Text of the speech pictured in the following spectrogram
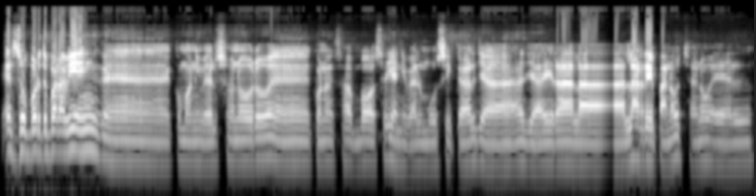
el soporte para bien, eh, como a nivel sonoro, eh, con esas voces y a nivel musical ya, ya era la, la repanocha, ¿no? El,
